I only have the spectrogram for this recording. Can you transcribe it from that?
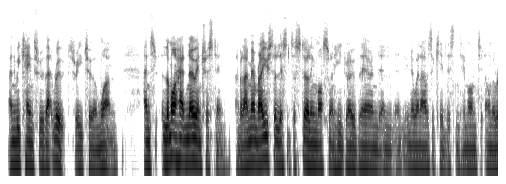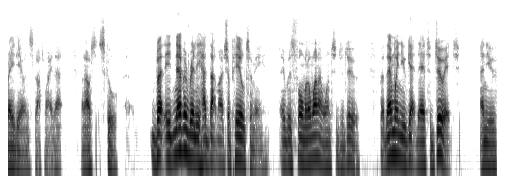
And we came through that route, three, two, and one. And Le Mans had no interest in. But I remember I used to listen to Stirling Moss when he drove there, and, and, and you know when I was a kid, listened to him on t- on the radio and stuff like that when I was at school. But it never really had that much appeal to me. It was Formula One I wanted to do. But then when you get there to do it, and you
